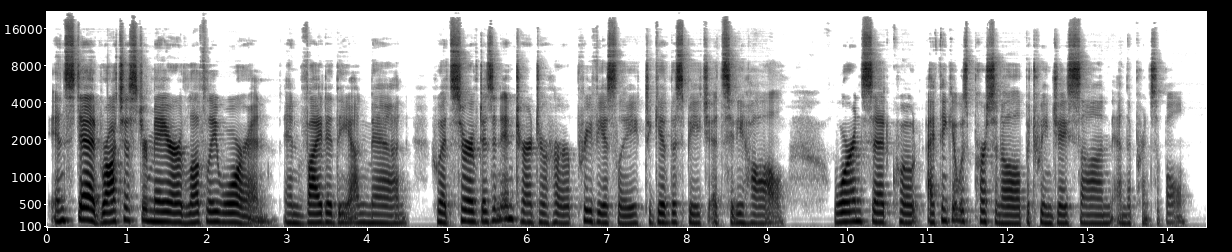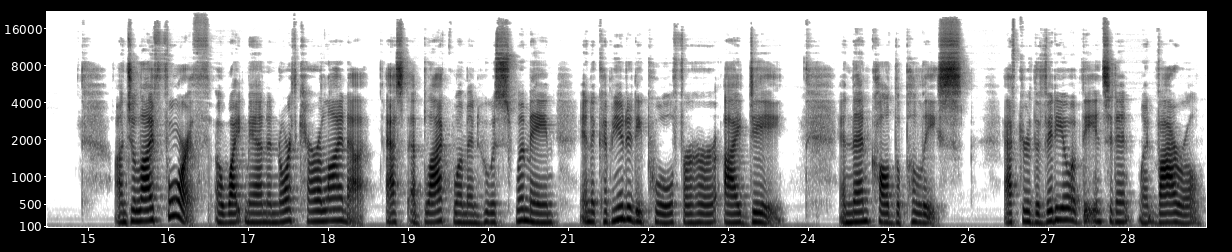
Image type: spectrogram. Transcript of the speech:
Instead, Rochester Mayor Lovely Warren invited the young man who had served as an intern to her previously to give the speech at City Hall. Warren said, quote, I think it was personal between Jason and the principal. On July 4th, a white man in North Carolina asked a black woman who was swimming in a community pool for her ID and then called the police. After the video of the incident went viral,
